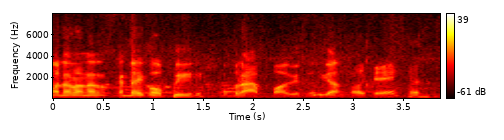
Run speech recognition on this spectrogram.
owner-owner kedai kopi ini beberapa gitu yang oke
